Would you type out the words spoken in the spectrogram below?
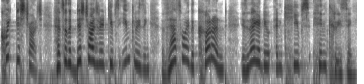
quick discharge. And so the discharge rate keeps increasing. That's why the current is negative and keeps increasing.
